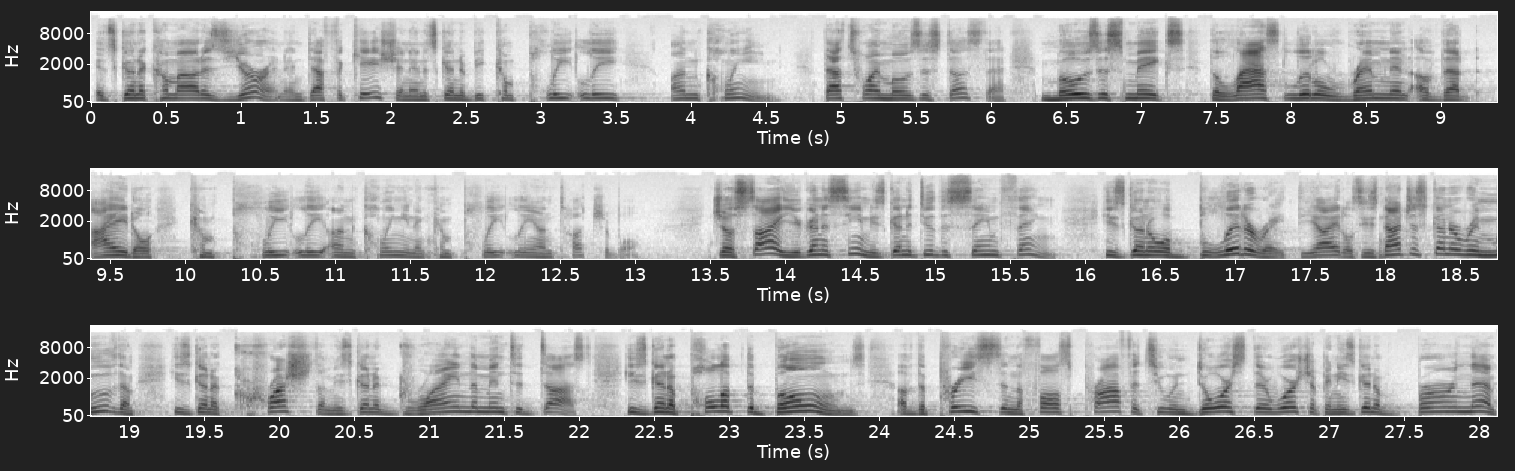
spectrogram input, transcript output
It's going to come out as urine and defecation, and it's going to be completely unclean. That's why Moses does that. Moses makes the last little remnant of that idol completely unclean and completely untouchable. Josiah, you're going to see him. He's going to do the same thing. He's going to obliterate the idols. He's not just going to remove them, he's going to crush them. He's going to grind them into dust. He's going to pull up the bones of the priests and the false prophets who endorsed their worship, and he's going to burn them.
